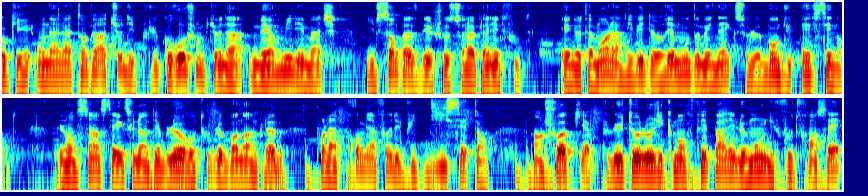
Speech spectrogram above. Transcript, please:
Ok, on a la température des plus gros championnats, mais hormis les matchs, il s'en passe des choses sur la planète foot, et notamment l'arrivée de Raymond Domenech sur le banc du FC Nantes. L'ancien sélectionneur des Bleus retrouve le banc d'un club pour la première fois depuis 17 ans. Un choix qui a plutôt logiquement fait parler le monde du foot français,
